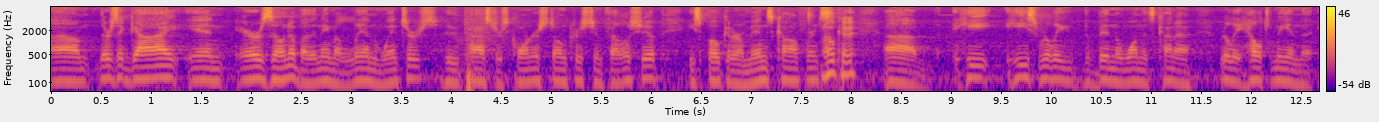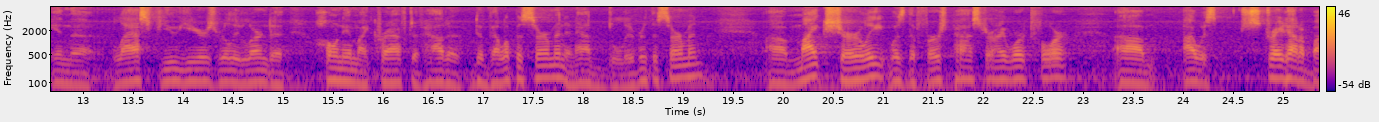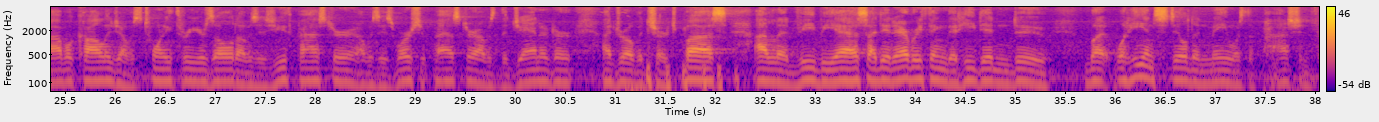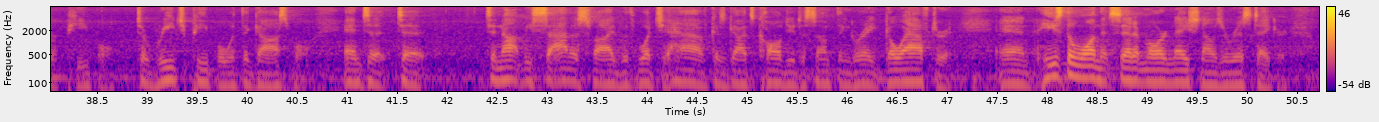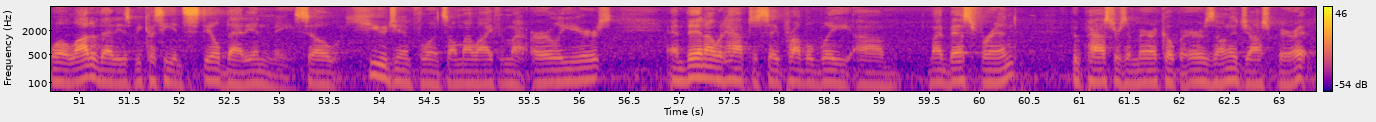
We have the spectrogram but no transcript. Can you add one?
um, there's a guy in Arizona by the name of Lynn Winters who pastors Cornerstone Christian Fellowship. He spoke at our men's conference. Okay. Um, he he's really the, been the one that's kind of really helped me in the in the last few years. Really learned to hone in my craft of how to develop a sermon and how to deliver the sermon. Uh, Mike Shirley was the first pastor I worked for. Um, I was straight out of Bible college. I was 23 years old. I was his youth pastor. I was his worship pastor. I was the janitor. I drove a church bus. I led VBS. I did everything that he didn't do. But what he instilled in me was the passion for people, to reach people with the gospel, and to, to, to not be satisfied with what you have because God's called you to something great. Go after it. And he's the one that said at my ordination I was a risk taker. Well, a lot of that is because he instilled that in me. So, huge influence on my life in my early years. And then I would have to say, probably um, my best friend who pastors in Maricopa, Arizona, Josh Barrett,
